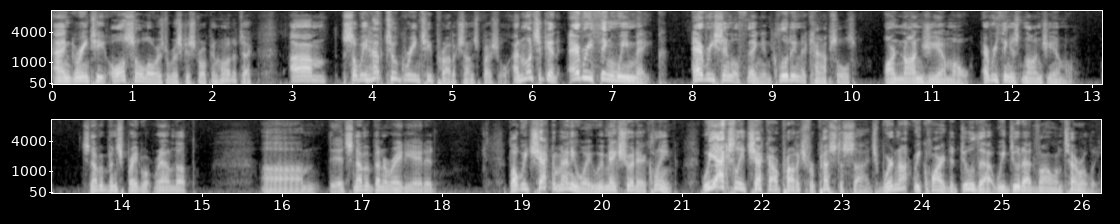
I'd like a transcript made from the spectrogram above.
And green tea also lowers the risk of stroke and heart attack. Um, so we have two green tea products on special. And once again, everything we make, every single thing, including the capsules, are non GMO. Everything is non GMO. It's never been sprayed with Roundup. Um, it's never been irradiated, but we check them anyway. We make sure they're clean. We actually check our products for pesticides. We're not required to do that. We do that voluntarily.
